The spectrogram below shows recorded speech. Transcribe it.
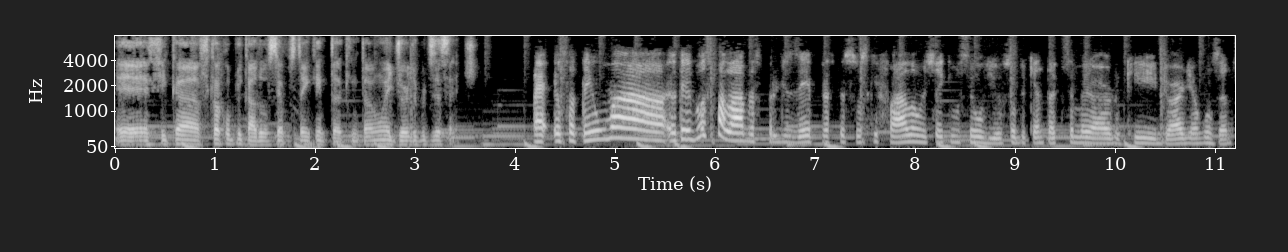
é, fica, fica complicado você apostar em Kentucky. Então é Georgia por 17. É, eu só tenho uma. Eu tenho duas palavras pra dizer para as pessoas que falam isso aí que você ouviu sobre Kentucky ser melhor do que Georgia em alguns anos.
